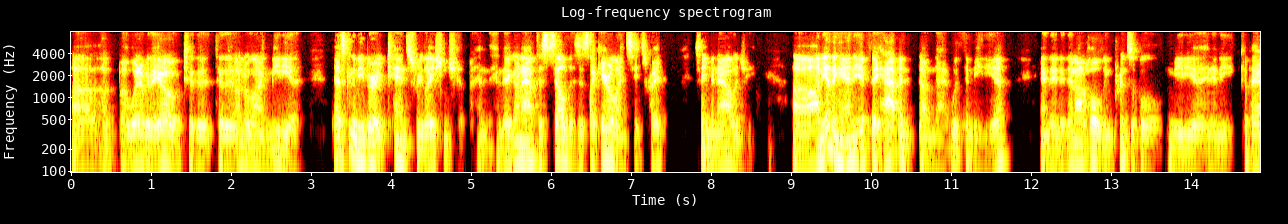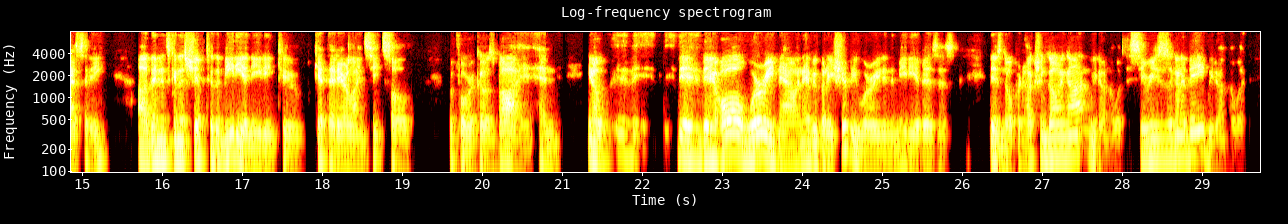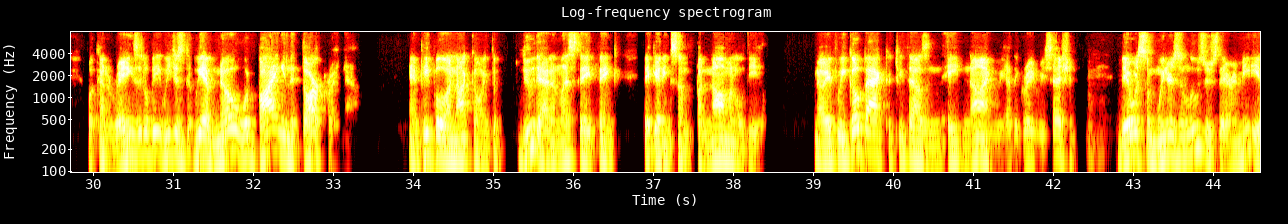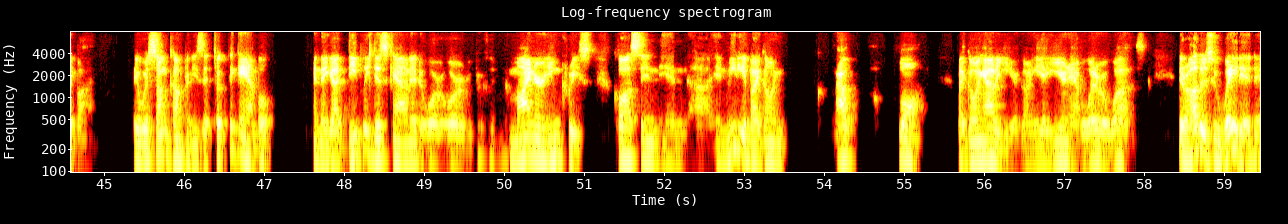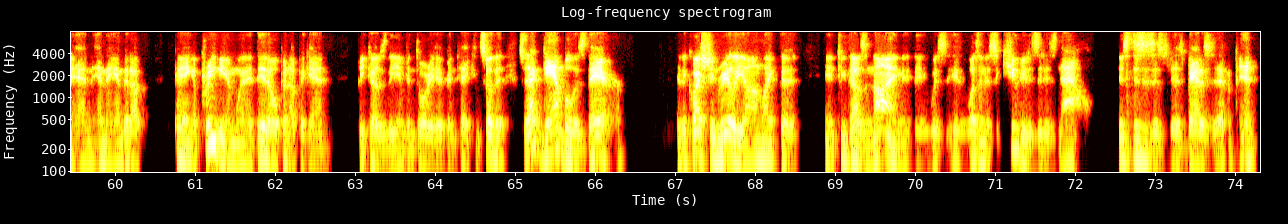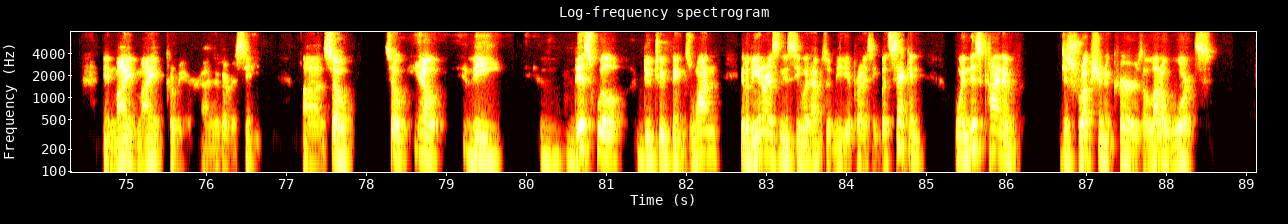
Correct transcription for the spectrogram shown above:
uh, whatever they owe to the to the underlying media, that's going to be a very tense relationship, and and they're going to have to sell this. It's like airline seats, right? Same analogy. Uh, on the other hand, if they haven't done that with the media, and they, they're not holding principal media in any capacity, uh, then it's going to shift to the media needing to get that airline seat sold before it goes by. And you know, they, they're all worried now, and everybody should be worried in the media business. There's no production going on. We don't know what the series are going to be. We don't know what what kind of ratings it'll be. We just we have no. We're buying in the dark right now, and people are not going to do that unless they think they're getting some phenomenal deal. Now, if we go back to 2008 and 9, we had the Great Recession, mm-hmm. there were some winners and losers there in media buying. There were some companies that took the gamble and they got deeply discounted or, or minor increase costs in, in, uh, in media by going out long, by going out a year, going a year and a half, or whatever it was. There are others who waited and, and they ended up paying a premium when it did open up again because the inventory had been taken. So that, so that gamble is there. And the question really, unlike the in 2009, it, was it wasn't as acute as it is now. This this is as, as bad as it's ever been in my my career I've ever seen. Uh, so so you know the this will do two things. One, it'll be interesting to see what happens with media pricing. But second, when this kind of disruption occurs, a lot of warts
